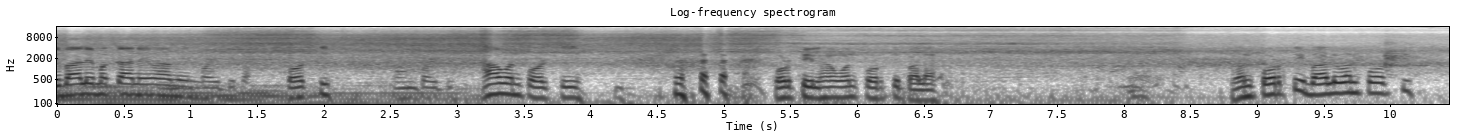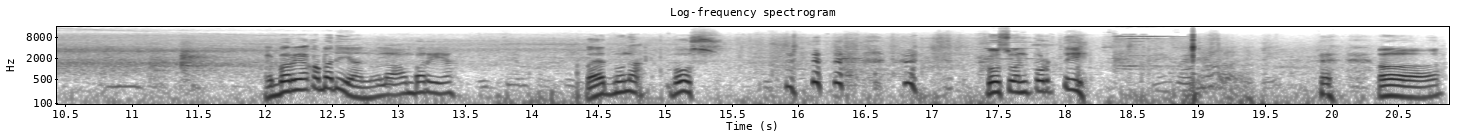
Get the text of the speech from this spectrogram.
Di bali magkano yung amin? 40 po. 40. 140. Ah, 140. 40 lang, 140 pala. 140, bali 140. May barya ka ba diyan? Wala akong barya. Bayad mo na, boss. boss, 140. Oo.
